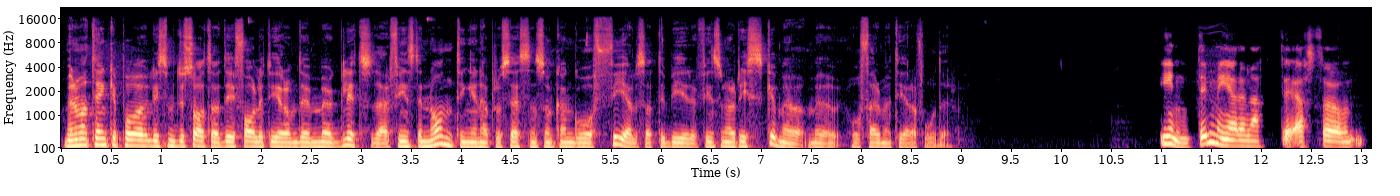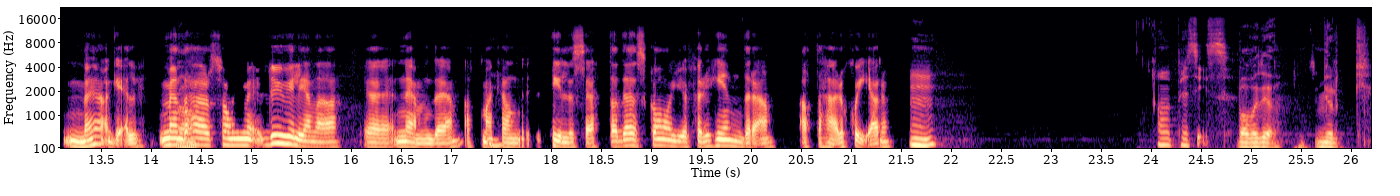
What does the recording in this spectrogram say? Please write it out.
Men om man tänker på, liksom du sa att det är farligt att göra om det är mögligt sådär. Finns det någonting i den här processen som kan gå fel så att det blir, finns det några risker med, med att fermentera foder? Inte mer än att eh, alltså mögel. Men Ja. det här som du Helena eh, nämnde att man kan tillsätta, det ska ju förhindra att det här sker. Mm. Ja, precis. Vad var det? Mjölk?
